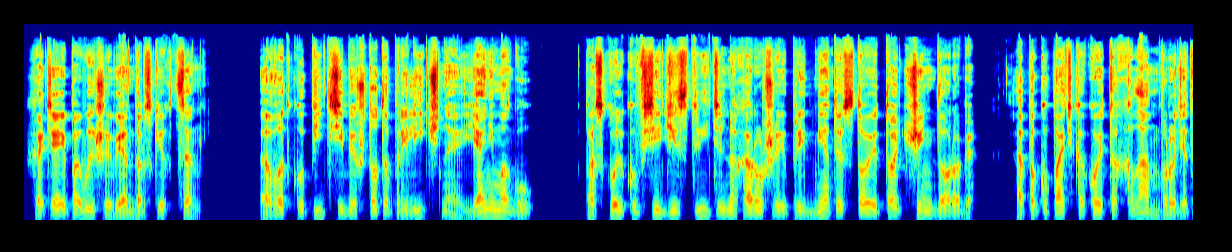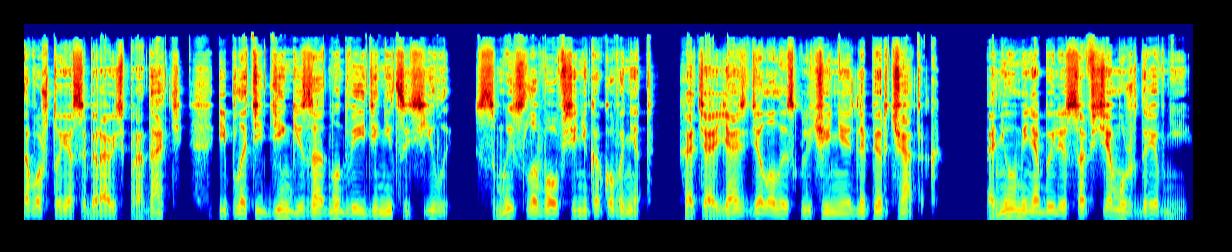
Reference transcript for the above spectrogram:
хотя и повыше вендорских цен. А вот купить себе что-то приличное я не могу, поскольку все действительно хорошие предметы стоят очень дорого. А покупать какой-то хлам, вроде того, что я собираюсь продать, и платить деньги за одну-две единицы силы, смысла вовсе никакого нет. Хотя я сделал исключение для перчаток. Они у меня были совсем уж древние,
